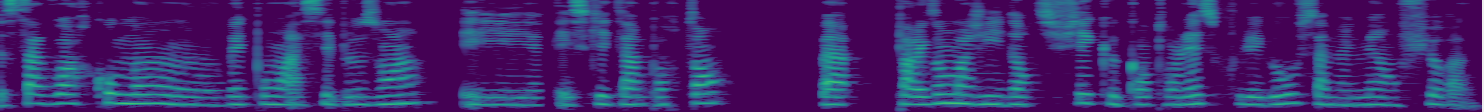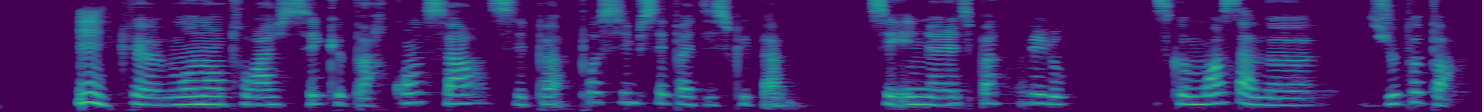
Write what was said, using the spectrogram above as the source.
savoir comment on répond à ses besoins et, et ce qui est important, bah, par exemple, moi, j'ai identifié que quand on laisse couler l'eau, ça me met en fureur. Mm. Que mon entourage sait que par contre, ça, c'est pas possible, c'est pas discutable. C'est, il ne laisse pas couler l'eau. Parce que moi, ça me, je peux pas.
